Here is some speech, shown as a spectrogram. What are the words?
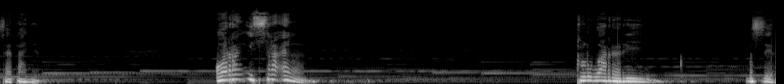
Saya tanya, orang Israel keluar dari Mesir,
